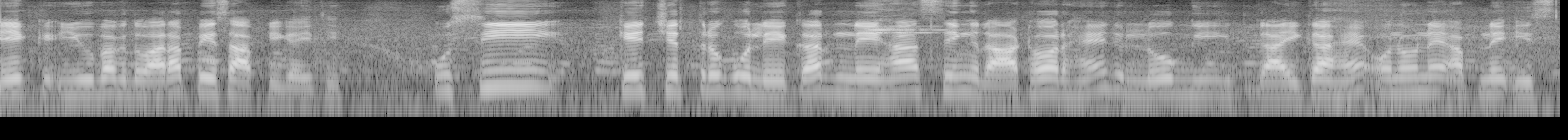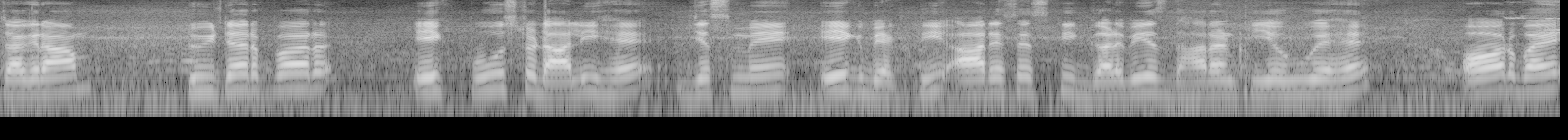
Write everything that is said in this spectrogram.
एक युवक द्वारा पेशाब की गई थी। उसी के चित्र को लेकर नेहा सिंह राठौर हैं, जो लोकगीत गायिका हैं, उन्होंने अपने इंस्टाग्राम ट्विटर पर एक पोस्ट डाली है जिसमें एक व्यक्ति आरएसएस की गणवेश धारण किए हुए है। और वह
